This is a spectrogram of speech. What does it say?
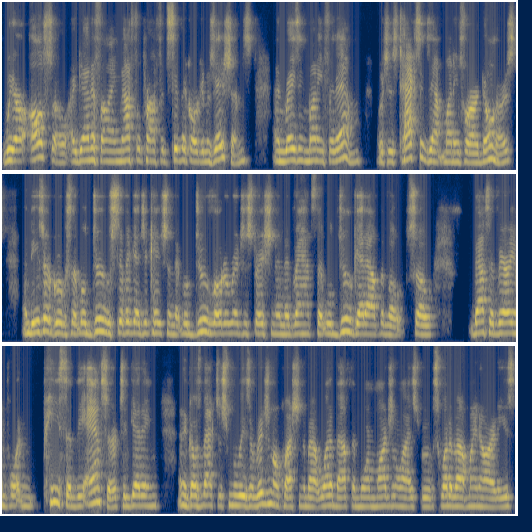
we are also identifying not for profit civic organizations and raising money for them, which is tax exempt money for our donors. And these are groups that will do civic education, that will do voter registration in advance, that will do get out the vote. So that's a very important piece of the answer to getting, and it goes back to Shmuly's original question about what about the more marginalized groups, what about minorities,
